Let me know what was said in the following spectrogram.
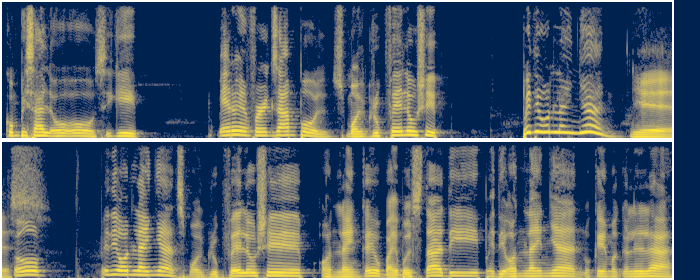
kumpisal oo sige pero yan for example small group fellowship pwede online yan Yes. Oh, pwede online yan. Small group fellowship, online kayo, Bible study, pwede online yan. Huwag kayong mag-alala.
